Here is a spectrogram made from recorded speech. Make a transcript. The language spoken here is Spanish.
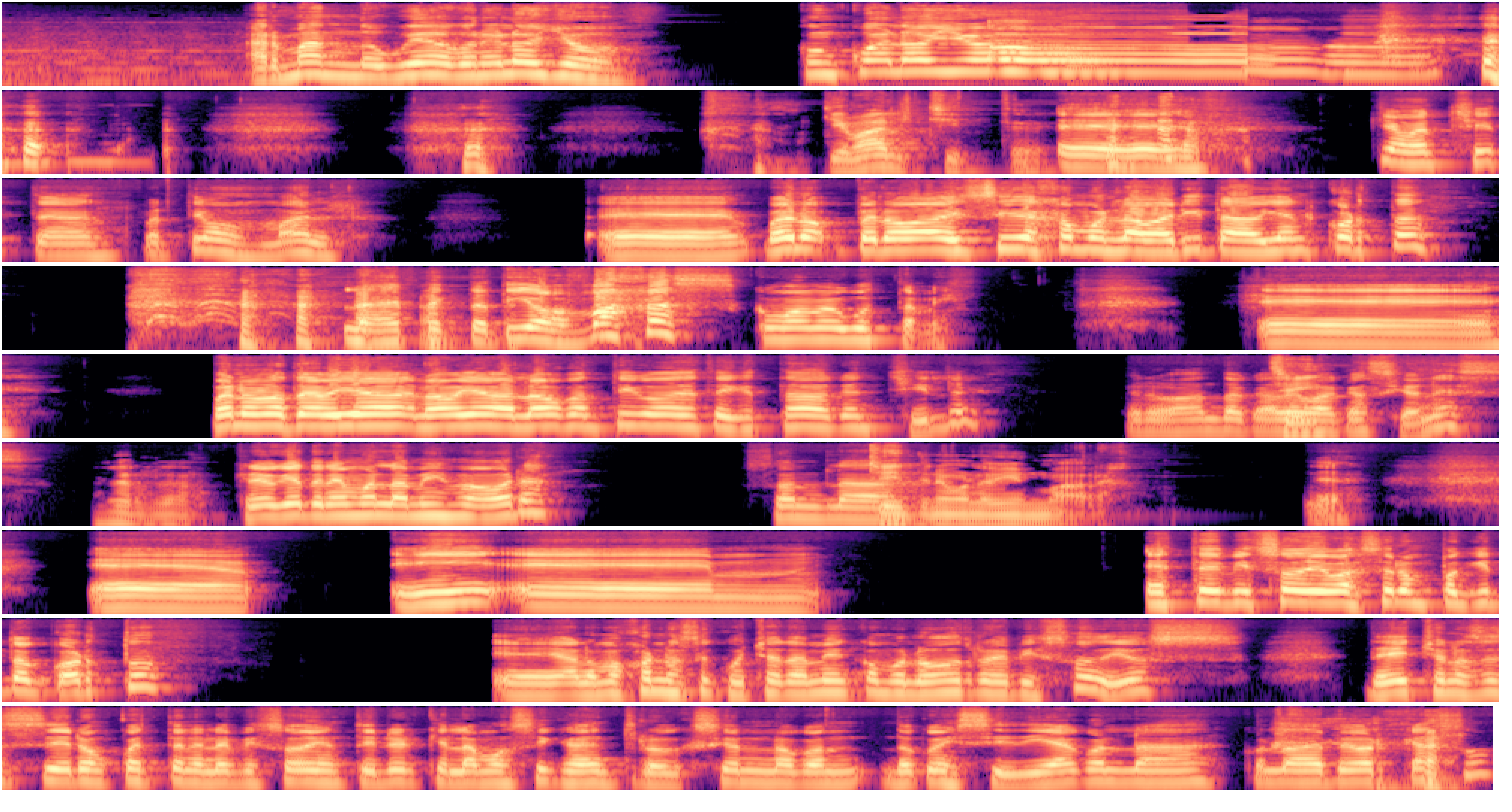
Armando, cuidado con el hoyo. ¿Con cuál hoyo? Oh. qué mal chiste. Eh, qué mal chiste, partimos mal. Eh, bueno, pero ahí sí dejamos la varita bien corta. Las expectativas bajas, como me gusta a mí. Eh, bueno, no te había, no había hablado contigo desde que estaba acá en Chile, pero ando acá de vacaciones. Verdad. Creo que tenemos la misma hora. Son. Sí, tenemos la misma hora. Eh, y em, este episodio va a ser un poquito corto. Eh, a lo mejor no se escucha también como los otros episodios. De hecho, no sé si se dieron cuenta en el episodio anterior que la música de introducción no, no coincidía con la, con la de peor caso.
